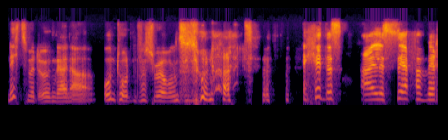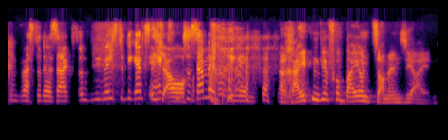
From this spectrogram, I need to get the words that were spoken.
nichts mit irgendeiner Untotenverschwörung zu tun hat. Ich finde das alles sehr verwirrend, was du da sagst. Und wie willst du die ganzen Ich Hexen auch. zusammenbringen? Da reiten wir vorbei und sammeln sie ein.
